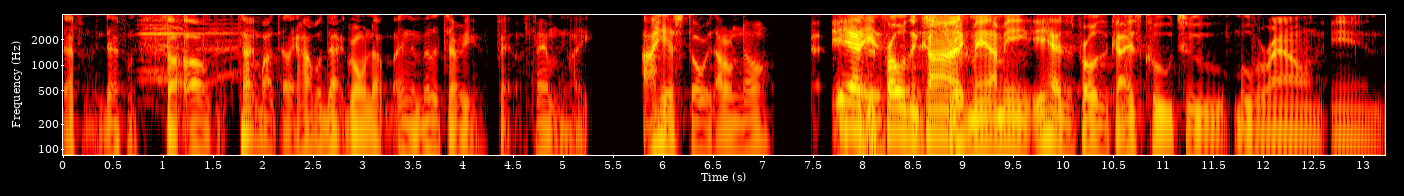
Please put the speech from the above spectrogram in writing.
Definitely, definitely. So um, tell me about that. Like, how was that growing up in the military fa- family? Like, I hear stories. I don't know. They It has its it's- pros and cons, strict. man. I mean, it has its pros and cons. It's cool to move around and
